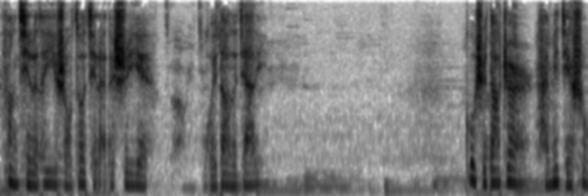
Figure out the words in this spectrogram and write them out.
放弃了他一手做起来的事业，回到了家里。故事到这儿还没结束，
